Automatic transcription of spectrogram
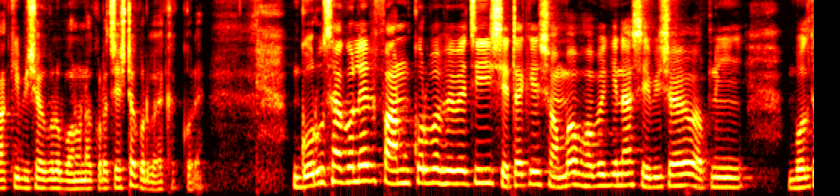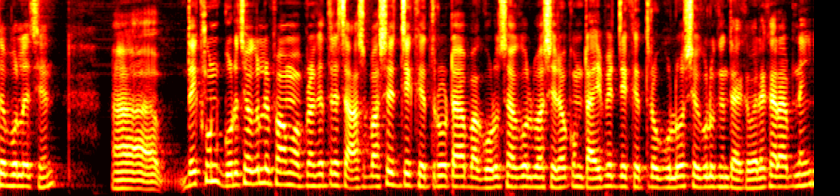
বাকি বিষয়গুলো বর্ণনা করার চেষ্টা করব এক এক করে। গরু ছাগলের ফার্ম করব ভেবেছি সেটাকে সম্ভব হবে কি না সে বিষয়েও আপনি বলতে বলেছেন। দেখুন, গরু ছাগলের ফার্ম আপনার ক্ষেত্রে চাষবাসের যে ক্ষেত্রটা বা গরু ছাগল বা সেরকম টাইপের যে ক্ষেত্রগুলো, সেগুলো কিন্তু একেবারে খারাপ নেই।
